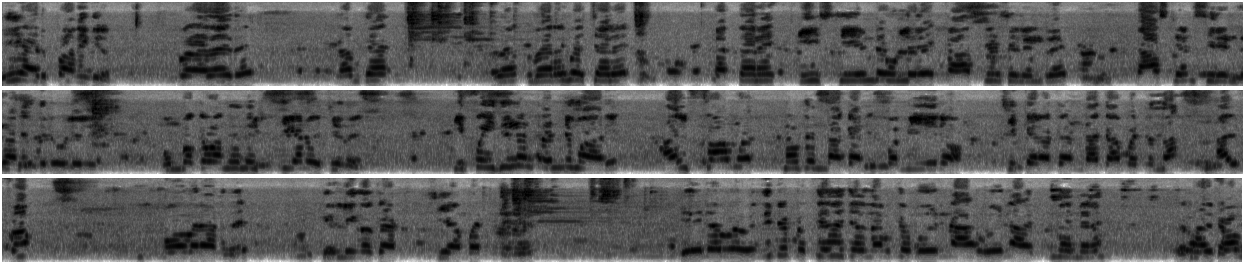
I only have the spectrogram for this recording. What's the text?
ഈ അടുപ്പാണെങ്കിലും അതായത് നമുക്ക് വിറക് വെച്ചാൽ കത്താന് ഈ സ്റ്റീലിന്റെ ഉള്ളിൽ കാസ്റ്റൺ സിലിണ്ടർ കാസ്റ്റൺ സിലിണ്ടർ ആണ് ഇതിന്റെ ഉള്ളിൽ. മുമ്പൊക്കെ വന്നിരുന്ന ഇഷ്ടികയാണ് വെച്ചത്. ഇപ്പൊ ഇതിന് ട്രെൻഡ് മാറി. അൽഫാം നമുക്ക് ഉണ്ടാക്കാൻ ഇപ്പൊ മീനോ ചിക്കനോ ഒക്കെ ഉണ്ടാക്കാൻ പറ്റുന്ന അൽഫാം ഓവനാണിത്. ഗ്രില്ലിംഗ് ഒക്കെ ചെയ്യാൻ പറ്റുന്നത്. ഇതിന്റെ ഇതിന്റെ പ്രത്യേകത വെച്ചാൽ നമുക്ക് വീടിന് വീടിനകത്ത് തന്നെ അൽഫാം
